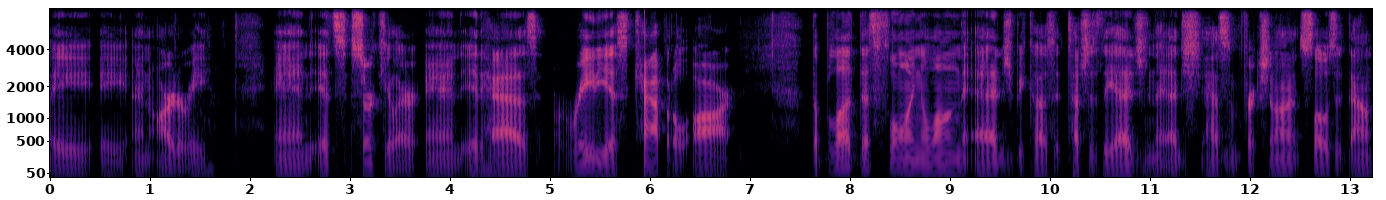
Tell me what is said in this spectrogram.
a, a an artery and it's circular and it has radius capital R, the blood that's flowing along the edge because it touches the edge and the edge has some friction on it, slows it down,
